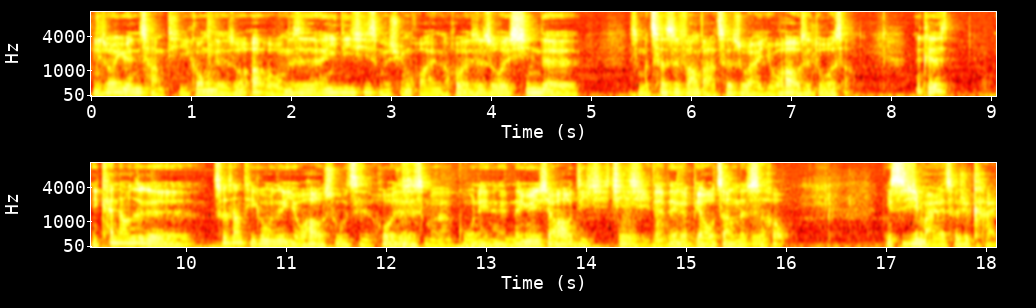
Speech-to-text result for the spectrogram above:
你说原厂提供的说，哦，我们是 NEDC 什么循环，或者是说新的。什么测试方法测出来油耗是多少？那可是你看到这个车商提供的这个油耗数字，或者是什么国内那个能源消耗几级几级的那个标章的时候，你实际买了车去开，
